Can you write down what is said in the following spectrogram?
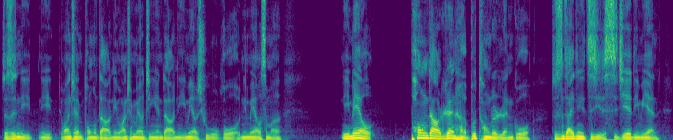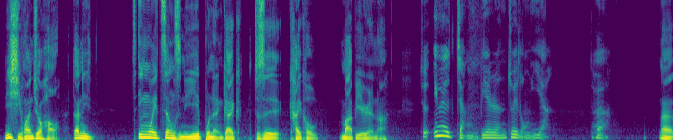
就是你你完全碰不到，你完全没有经验到，你没有去过，你没有什么，你没有碰到任何不同的人过，就是在你自己的世界里面，你喜欢就好。但你因为这样子，你也不能该就是开口骂别人啊。就因为讲别人最容易啊，对啊，那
